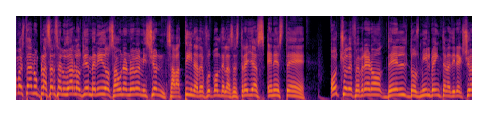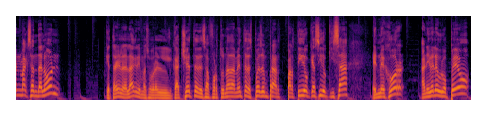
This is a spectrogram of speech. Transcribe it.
¿Cómo están? Un placer saludarlos. Bienvenidos a una nueva emisión sabatina de Fútbol de las Estrellas en este 8 de febrero del 2020 en la dirección Max Andalón, que trae la lágrima sobre el cachete desafortunadamente después de un par- partido que ha sido quizá el mejor a nivel europeo.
